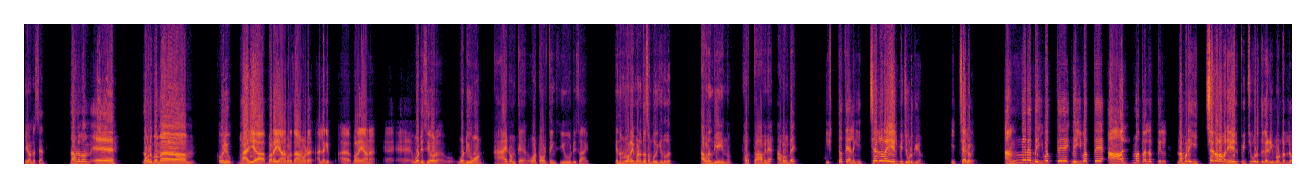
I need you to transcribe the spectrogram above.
you understand നമ്മളിപ്പം നമ്മളിപ്പം ഒരു ഭാര്യ പറയാണ് ഭർത്താവിനോട് അല്ലെങ്കിൽ പറയാണ് what is your what you want I don't care what all things you decide എന്ന് നമ്മൾ പറയുമ്പോൾ എന്താ സംഭവിക്കുന്നത്? അവൾ എന്ത് ചെയ്യുന്നു? ഭർത്താവിന് അവളുടെ ഇഷ്ടത്തെ അല്ലെങ്കിൽ ഇച്ഛകളെ ഏൽപ്പിച്ചു കൊടുക്കുകയാണ്. ഇച്ഛകളെ. അങ്ങനെ ദൈവത്തെ ദൈവത്തെ ആത്മതലത്തിൽ നമ്മുടെ ഇച്ഛകൾ അവൻ ഏൽപ്പിച്ചു കൊടുത്തു കഴിയുമ്പോണ്ടല്ലോ.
